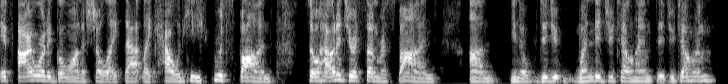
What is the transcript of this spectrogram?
if I were to go on a show like that, like how would he respond? So how did your son respond? Um, you know, did you when did you tell him? Did you tell him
